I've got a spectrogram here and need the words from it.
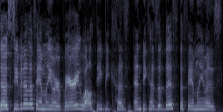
So Steven and the family were very wealthy because, and because of this, the family was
